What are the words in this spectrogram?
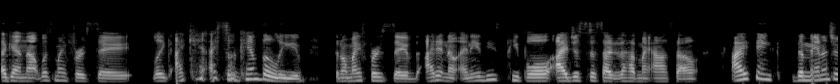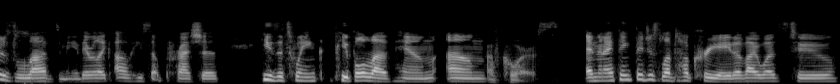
again, that was my first day. Like I can't I still can't believe that on my first day of I didn't know any of these people. I just decided to have my ass out. I think the managers loved me. They were like, "Oh, he's so precious. He's a twink. People love him." Um of course. and then I think they just loved how creative I was too.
